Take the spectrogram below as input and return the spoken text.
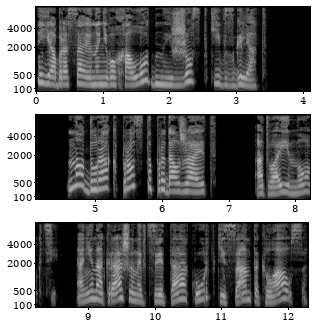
Я бросаю на него холодный, жесткий взгляд. Но дурак просто продолжает. А твои ногти, они накрашены в цвета куртки Санта-Клауса.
